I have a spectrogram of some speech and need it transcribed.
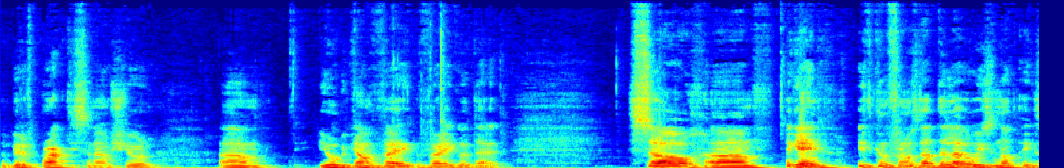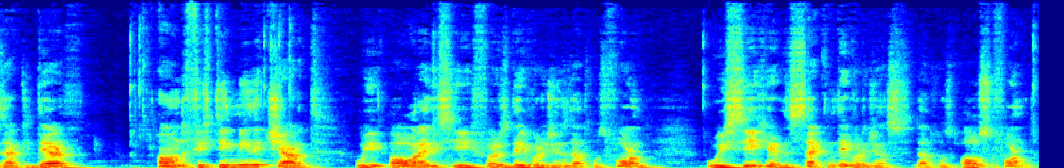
a bit of practice, and I'm sure um, you will become very, very good at it. So um, again, it confirms that the level is not exactly there. On the 15 minute chart, we already see first divergence that was formed. We see here the second divergence that was also formed,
